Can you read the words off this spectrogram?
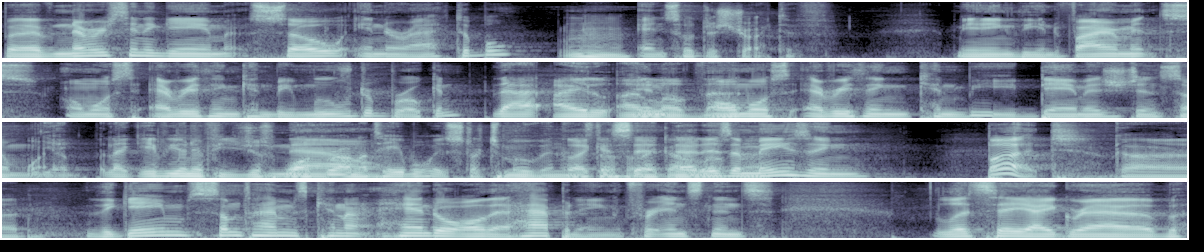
but I've never seen a game so interactable Mhm. and so destructive. Meaning the environments, almost everything can be moved or broken. that I I love that. Almost everything can be damaged in some way. Yep. Like even if you just walk around a table, it starts moving. and Like I stuff. said, that is amazing, but God. the game sometimes cannot handle all that happening. For instance, let's say I grab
